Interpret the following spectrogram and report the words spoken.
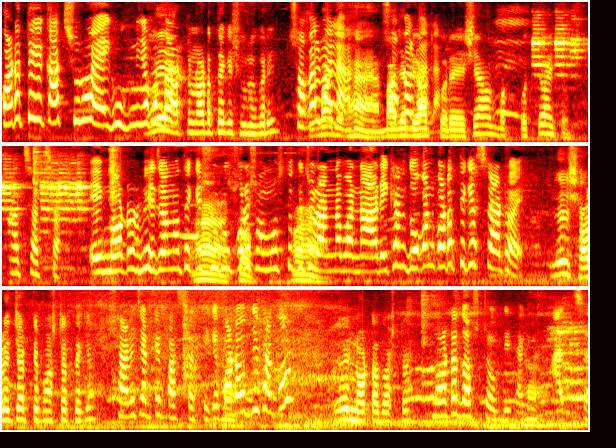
কটার থেকে কাজ শুরু হয় এই ঘুগনি যখন ওই বান- আটটা নটা থেকে শুরু করি। সকালবেলা? হ্যাঁ বাজার। ঘাট করে এসে করতে হয় তো। আচ্ছা আচ্ছা। এই মটর ভেজানো থেকে হ্যাঁ, শুরু করে সমস্ত কিছু হ্যাঁ। রান্না বান্না। আর এখানে দোকান কটার থেকে স্টার্ট হয়? এই সাড়ে চারটে পাঁচটার থেকে। সাড়ে চারটে পাঁচটার থেকে। কটা অবধি থাকো? নটা দশটা। নটা দশটা অবধি থাকে হ্যাঁ। আচ্ছা।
